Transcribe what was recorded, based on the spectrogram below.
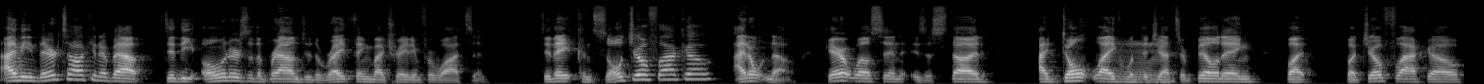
I mean, they're talking about did the owners of the Browns do the right thing by trading for Watson? Did they consult Joe Flacco? I don't know. Garrett Wilson is a stud. I don't like mm. what the hmm. Jets are building, but but Joe Flacco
